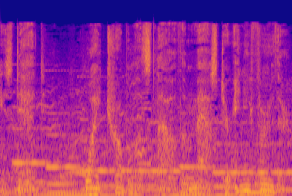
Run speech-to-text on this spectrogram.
is dead. Why troublest thou the master any further?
